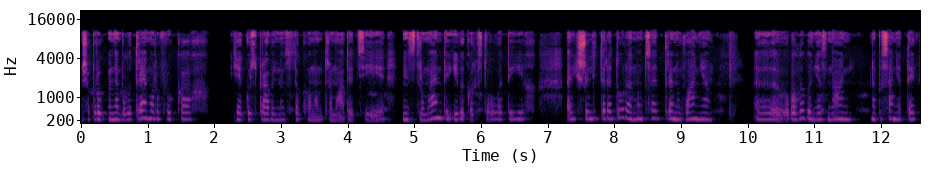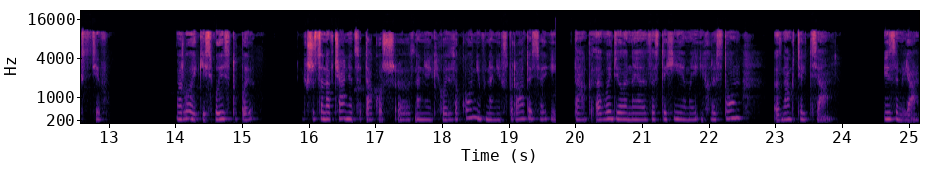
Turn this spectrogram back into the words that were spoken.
щоб не було тремору в руках, якось правильно за законом тримати ці інструменти і використовувати їх. А якщо література, ну це тренування, е, поглиблення знань, написання текстів, можливо, якісь виступи. Якщо це навчання, це також е, знання якихось законів, на них спиратися. І так, е, виділене за стихіями і Христом знак тільця і земля.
